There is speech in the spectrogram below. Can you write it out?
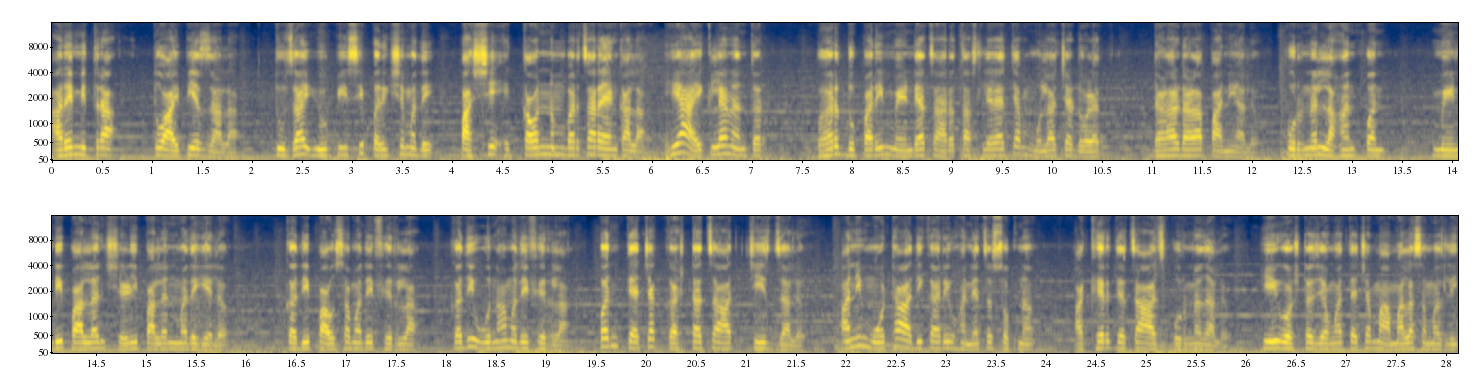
अरे मित्रा तू आय पी एस झाला. तुझा यू पी सी परीक्षेमध्ये पाचशे एक्कावन्न नंबरचा रँक आला. हे ऐकल्यानंतर भर दुपारी मेंढ्या चारत असलेल्या त्या मुलाच्या डोळ्यात ढळाढळा पाणी आलं. पूर्ण लहानपण मेंढीपालन शेळीपालनमध्ये गेलं. कधी पावसामध्ये फिरला कधी उन्हामध्ये फिरला पण त्याच्या कष्टाचं आज चीज झालं आणि मोठा अधिकारी होण्याचं स्वप्न अखेर त्याचं आज पूर्ण झालं. ही गोष्ट जेव्हा त्याच्या मामाला समजली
